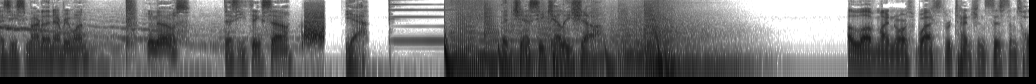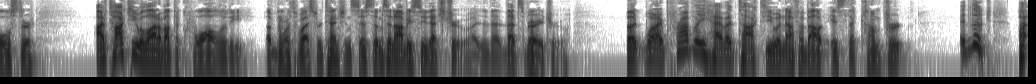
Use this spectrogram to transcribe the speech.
Is he smarter than everyone? Who knows? Does he think so? Yeah. The Jesse Kelly Show. I love my Northwest Retention Systems holster. I've talked to you a lot about the quality of Northwest Retention Systems, and obviously that's true. That's very true. But what I probably haven't talked to you enough about is the comfort. And look, I,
